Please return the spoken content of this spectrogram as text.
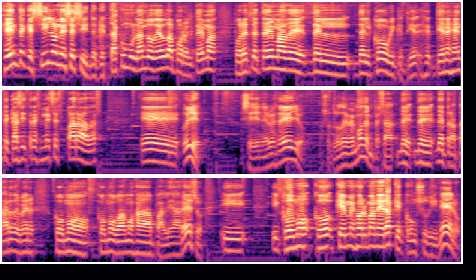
gente que sí lo necesite, que está acumulando deuda por el tema, por este tema del, del COVID, que tiene, tiene gente casi tres meses paradas, eh, oye, ese dinero es de ellos. Nosotros debemos de empezar, de, de, tratar de ver cómo, cómo vamos a palear eso. Y, y cómo, qué mejor manera que con su dinero.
